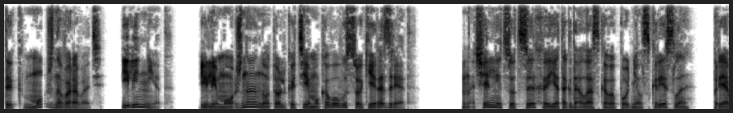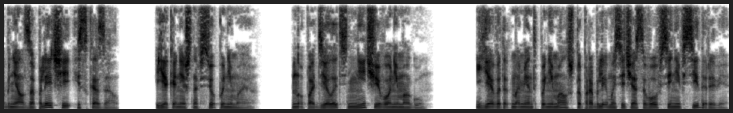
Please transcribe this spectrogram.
Так можно воровать или нет? Или можно, но только тем, у кого высокий разряд? Начальницу цеха я тогда ласково поднял с кресла, приобнял за плечи и сказал, «Я, конечно, все понимаю, но поделать ничего не могу». Я в этот момент понимал, что проблема сейчас вовсе не в Сидорове,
